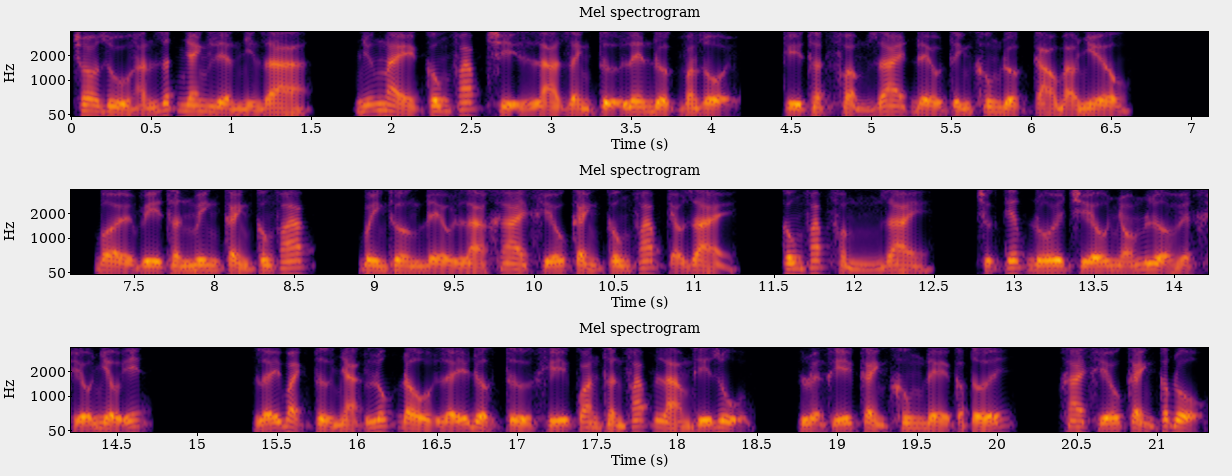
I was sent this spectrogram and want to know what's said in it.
Cho dù hắn rất nhanh liền nhìn ra, những này công pháp chỉ là danh tự lên được vang dội, kỳ thật phẩm giai đều tính không được cao bao nhiêu. Bởi vì thần minh cảnh công pháp, bình thường đều là khai khiếu cảnh công pháp kéo dài, công pháp phẩm giai, trực tiếp đối chiếu nhóm lửa huyệt khiếu nhiều ít. Lấy Bạch Tử Nhạc lúc đầu lấy được tử khí quan thần pháp làm thí dụ, luyện khí cảnh không đề cập tới, khai khiếu cảnh cấp độ,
